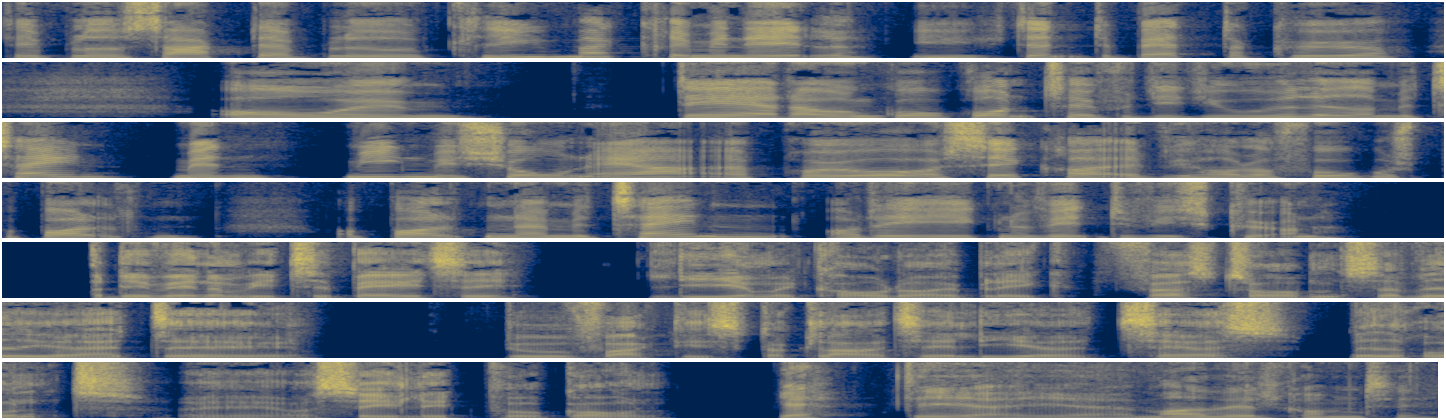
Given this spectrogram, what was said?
det er blevet sagt, er blevet klimakriminelle i den debat, der kører. Og øh, det er der jo en god grund til, fordi de udleder metan, men min mission er at prøve at sikre, at vi holder fokus på bolden. Og bolden er metanen, og det er ikke nødvendigvis kørende. Og det vender vi tilbage til lige om et kort øjeblik. Først, Torben, så ved jeg, at øh, du faktisk står klar til at lige at tage os med rundt øh, og se lidt på gården. Ja, det er jeg meget velkommen til.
